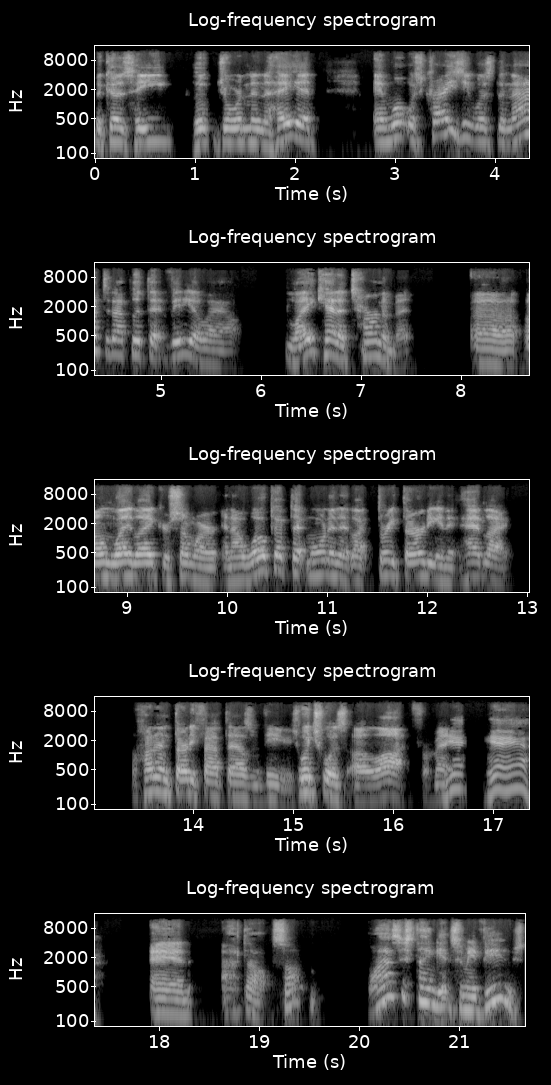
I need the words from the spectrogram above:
because he hooked Jordan in the head. And what was crazy was the night that I put that video out, Lake had a tournament uh, on Lay Lake or somewhere. And I woke up that morning at like 3:30 and it had like 135,000 views, which was a lot for me. Yeah, yeah, yeah. And I thought, something, why is this thing getting so many views?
